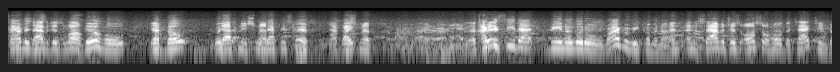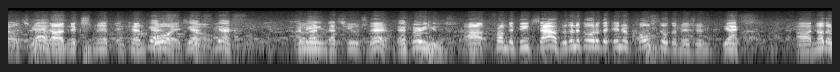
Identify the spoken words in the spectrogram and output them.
Savages, Savage as well. still hold that belt with, Daphne with Smith. Daphne Smith. Daphne Like, Smith. That's I big. can see that being a little rivalry coming up. And, and the Savages also hold the tag team belts Yes. with uh, Nick Smith and Ken yes, Foy. yes, so, yes. so I mean, that, that's huge there. that's very huge. Uh, from the deep south, we're going to go to the intercoastal division. Yes. Uh, another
